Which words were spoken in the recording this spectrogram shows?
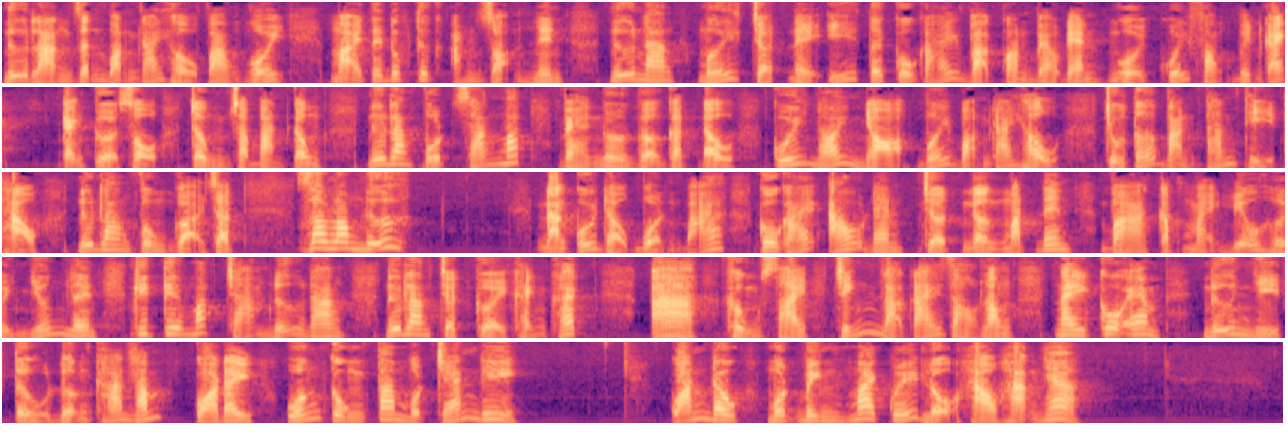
Nữ lang dẫn bọn gái hầu vào ngồi, mãi tới lúc thức ăn dọn nên, nữ lang mới chợt để ý tới cô gái và con bèo đen ngồi cuối phòng bên cạnh. Cạnh cửa sổ trông ra ban công, nữ lang vụt sáng mắt, vẻ ngờ ngợ gật đầu, cúi nói nhỏ với bọn gái hầu. Chủ tớ bản tán thì thảo, nữ lang vùng gọi giật. Giao long nữ! Đang cúi đầu buồn bã, cô gái áo đen chợt ngẩng mặt lên và cặp mảy liễu hơi nhướng lên khi tia mắt chạm nữ lang. Nữ lang chợt cười khảnh khách. À, không sai, chính là gái rào lòng. Này cô em, nữ nhì tửu lượng khá lắm. Qua đây, uống cùng ta một chén đi. Quán đâu, một bình mai quế lộ hảo hạng nha.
